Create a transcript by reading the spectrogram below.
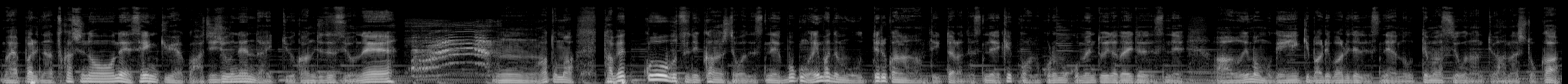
まあ、やっぱり懐かしのね、1980年代っていう感じですよね。うん、あとまあ食べっ子動物に関してはですね僕が今でも売ってるかななんて言ったらですね結構あのこれもコメントいただいてですねあの今も現役バリバリでですねあの売ってますよなんていう話とか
